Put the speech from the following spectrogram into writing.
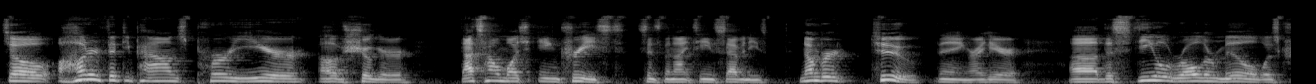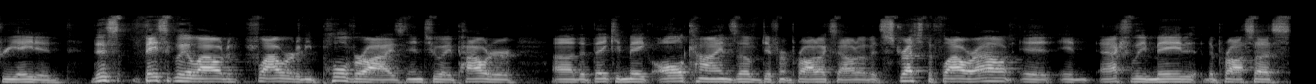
So 150 pounds per year of sugar. That's how much increased since the 1970s. Number two thing right here, uh, the steel roller mill was created. This basically allowed flour to be pulverized into a powder uh, that they can make all kinds of different products out of. It stretched the flour out. It, it actually made the process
